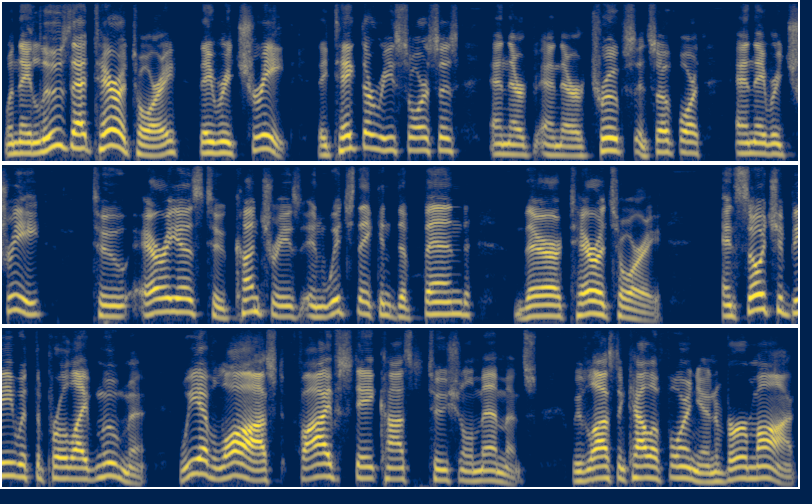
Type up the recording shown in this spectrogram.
When they lose that territory, they retreat. They take their resources and their and their troops and so forth, and they retreat to areas, to countries in which they can defend their territory. And so it should be with the pro life movement we have lost five state constitutional amendments. We've lost in California and Vermont,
